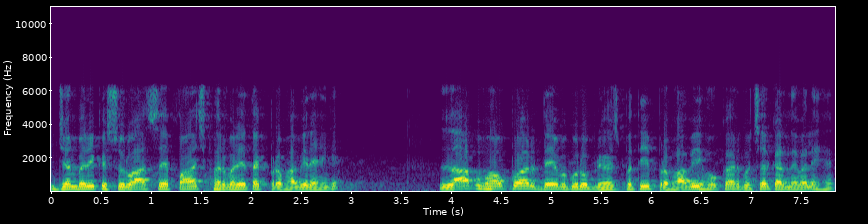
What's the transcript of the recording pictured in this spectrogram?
जनवरी की शुरुआत से 5 फरवरी तक प्रभावी रहेंगे। लाभ भाव पर देवगुरु बृहस्पति प्रभावी होकर गोचर करने वाले हैं।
